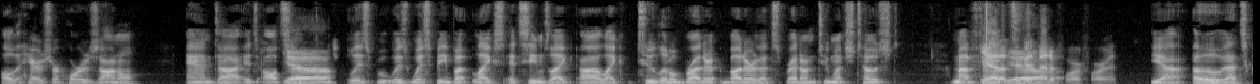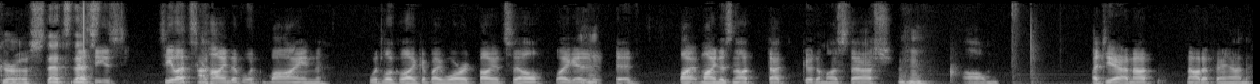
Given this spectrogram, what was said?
all the hairs are horizontal and uh it's also Yeah. was was wispy but like it seems like uh like too little butter butter that's spread on too much toast. I'm not a fan. yeah, that's a good metaphor for it. yeah. Oh, that's gross. That's that's see, see, see, that's Huh. kind of what mine would look like if I wore it by itself. Like it, Mhm. it, mi- mine is not that good a mustache. Mhm. Um, but yeah, not not a fan.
